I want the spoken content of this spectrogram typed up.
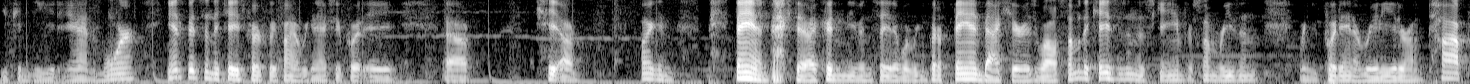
you can need and more, and fits in the case perfectly fine. We can actually put a uh, uh, fucking fan back there. I couldn't even say that word. We can put a fan back here as well. Some of the cases in this game, for some reason, when you put in a radiator on top,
